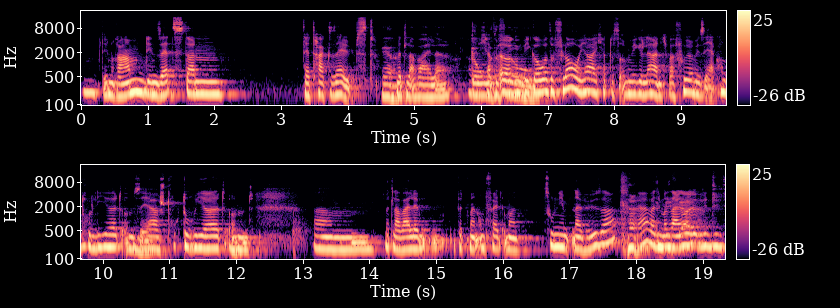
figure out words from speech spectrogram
den Rahmen, den setzt dann der Tag selbst ja. mittlerweile. Also ich habe irgendwie go with the flow, ja, ich habe das irgendwie gelernt. Ich war früher irgendwie sehr kontrolliert und mhm. sehr strukturiert mhm. und ähm, mittlerweile wird mein Umfeld immer zunehmend nervöser, ja, weil sie mal sagen,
